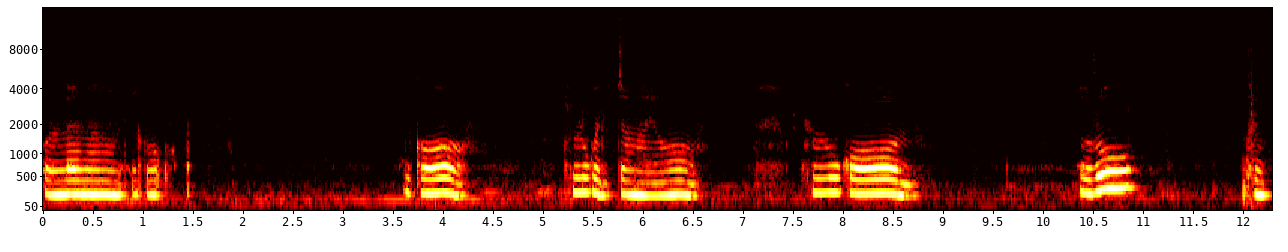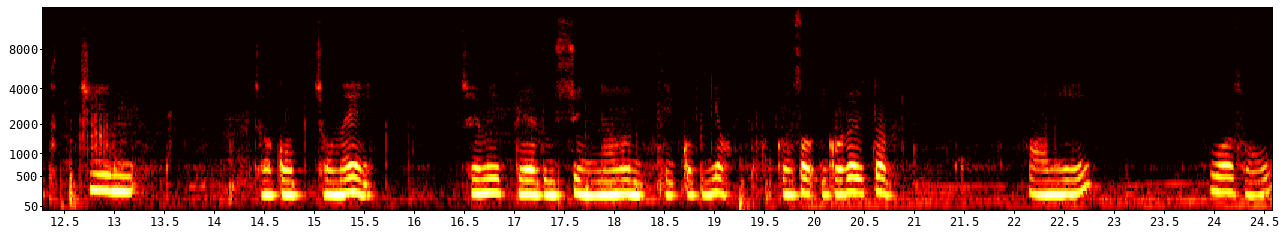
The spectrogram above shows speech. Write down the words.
원래는 이거 이거 글루건 있잖아요. 글루건으로 그 붙인 작업 전에 재미있게 놀 수 있는 게 있거든요. 그래서 이거를 일단 많이 쏘아서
